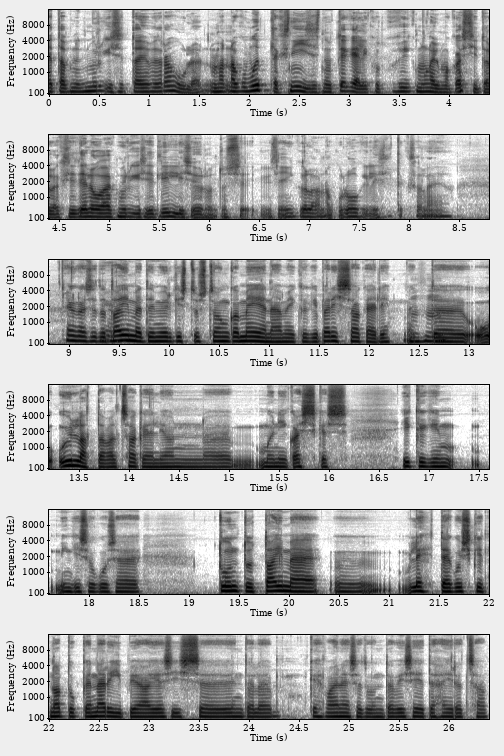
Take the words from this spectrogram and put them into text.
jätab need mürgised taimed rahule. ma nagu mõtleks nii, sest noh, tegelikult kui kõik maailma kassid oleksid eluaeg mürgiseid lilli söönud, noh see, see ei kõla nagu loogiliselt, eks ole ju ega seda taimede mürgistust on ka meie näeme ikkagi päris sageli, et mm -hmm. üllatavalt sageli on äh, mõni kass, kes ikkagi mingisuguse tuntud taime äh, lehte kuskilt natuke närib ja, ja siis endale kehva enesetunde või seedehäired saab.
